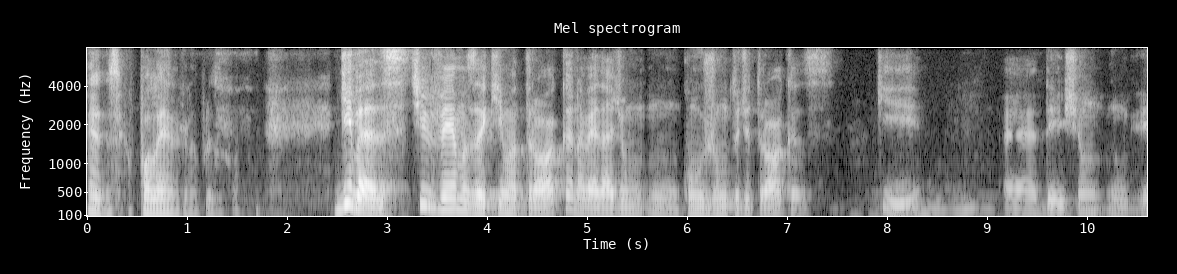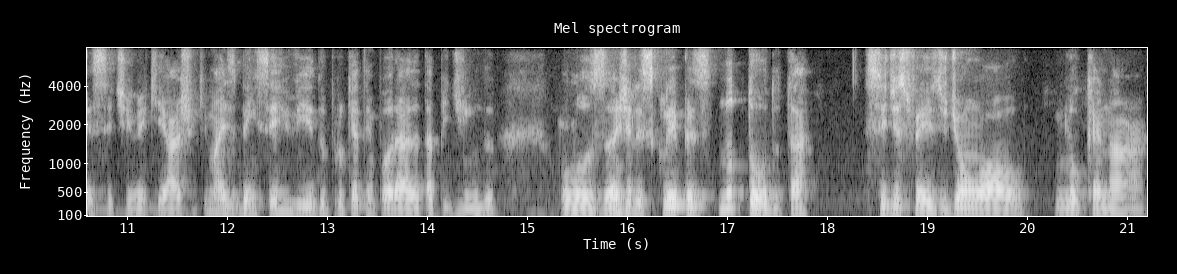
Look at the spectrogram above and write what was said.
É, é polêmico, né? O preço do pão. Gibas, tivemos aqui uma troca, na verdade, um, um conjunto de trocas que é, deixam um, esse time aqui, acho que mais bem servido para o que a temporada está pedindo. Los Angeles Clippers, no todo, tá? Se desfez de John Wall, Luke Kennard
